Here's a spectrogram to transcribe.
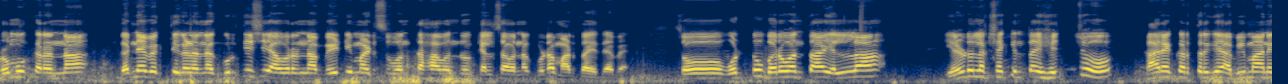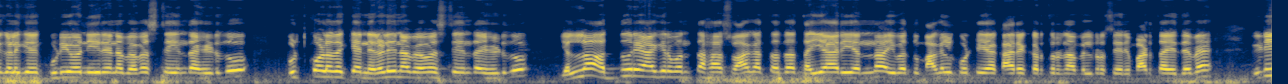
ಪ್ರಮುಖರನ್ನ, ಗಣ್ಯ ವ್ಯಕ್ತಿಗಳನ್ನ ಗುರುತಿಸಿ ಅವರನ್ನ ಭೇಟಿ ಮಾಡಿಸುವಂತಹ ಒಂದು ಕೆಲಸವನ್ನ ಕೂಡ ಮಾಡ್ತಾ ಇದ್ದೇವೆ. ಸೊ ಒಟ್ಟು ಬರುವಂತ ಎಲ್ಲ ಎರಡು ಲಕ್ಷಕ್ಕಿಂತ ಹೆಚ್ಚು ಕಾರ್ಯಕರ್ತರಿಗೆ, ಅಭಿಮಾನಿಗಳಿಗೆ ಕುಡಿಯೋ ನೀರಿನ ವ್ಯವಸ್ಥೆಯಿಂದ ಹಿಡಿದು ಕುಳಿತುಕೊಳ್ಳೋದಕ್ಕೆ ನೆರಳಿನ ವ್ಯವಸ್ಥೆಯಿಂದ ಹಿಡಿದು ಎಲ್ಲ ಅದ್ದೂರಿ ಆಗಿರುವಂತಹ ಸ್ವಾಗತದ ತಯಾರಿಯನ್ನ ಇವತ್ತು ಬಾಗಲಕೋಟೆಯ ಕಾರ್ಯಕರ್ತರು ನಾವೆಲ್ಲರೂ ಸೇರಿ ಮಾಡ್ತಾ ಇದ್ದೇವೆ. ಇಡೀ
